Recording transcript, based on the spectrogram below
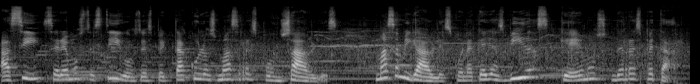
Así seremos testigos de espectáculos más responsables, más amigables con aquellas vidas que hemos de respetar.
